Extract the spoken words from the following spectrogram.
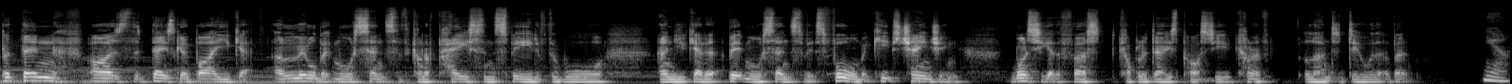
But then, as the days go by, you get a little bit more sense of the kind of pace and speed of the war, and you get a bit more sense of its form. It keeps changing. Once you get the first couple of days past you, you kind of learn to deal with it a bit. Yeah.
